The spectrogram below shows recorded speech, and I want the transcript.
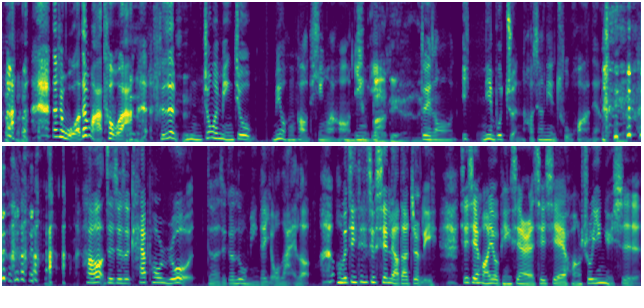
那是我的码头啊。可是嗯，中文名就没有很好听了哈，音译。对喽，一念不准，好像念粗话这样。好，这就是 Capel Road 的这个路名的由来了。我们今天就先聊到这里，谢谢黄友平先生，谢谢黄淑英女士。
